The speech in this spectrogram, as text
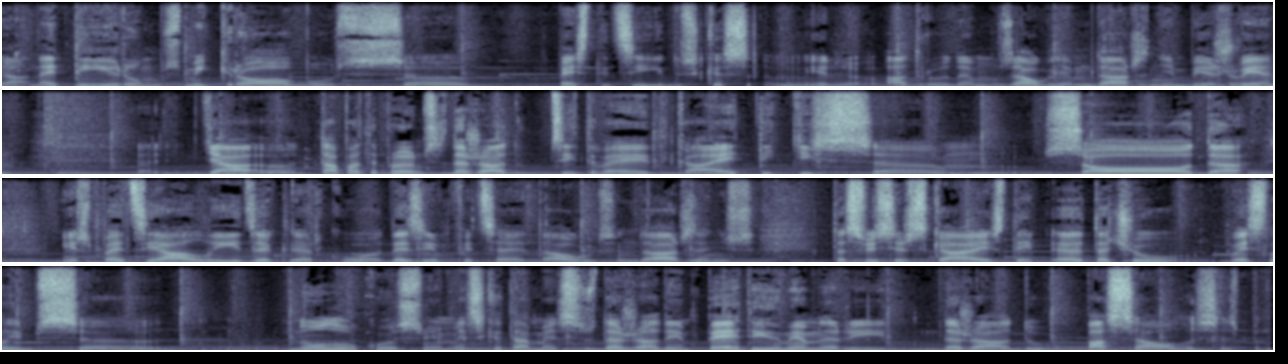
jā, netīrumus, mikrobus, pesticīdus, kas ir atrodami uz augļiem, dārziņiem bieži vien. Jā, tāpat, protams, ir dažādi citi veidi, kā etiķis, um, soda, uh, ir speciāli līdzekļi, ar ko dezinficēt augļus un dārzeņus. Tas viss ir skaisti, eh, taču veselības eh, nolūkos, ja mēs skatāmies uz dažādiem pētījumiem, arī dažādu pasaules, es pat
